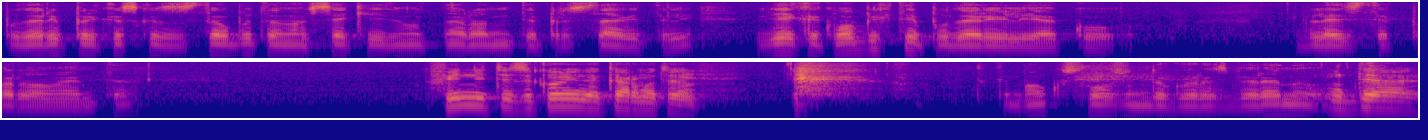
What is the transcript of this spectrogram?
подари приказка за стълбата на всеки един от народните представители? Вие какво бихте подарили, ако влезете в парламента? Финните закони на кармата е малко сложно да го разбера, но... Да,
